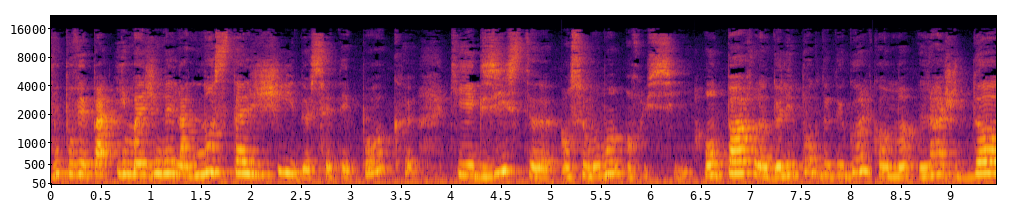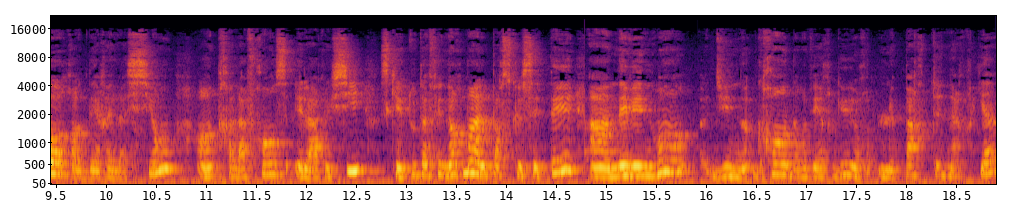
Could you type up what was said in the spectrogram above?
Vous ne pouvez pas imaginer la nostalgie de cette époque qui existe en ce moment en Russie. On parle de l'époque de De Gaulle comme l'âge d'or des relations entre la France et la Russie, ce qui est tout à fait normal parce que c'était un événement d'une grande envergure, le partenariat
